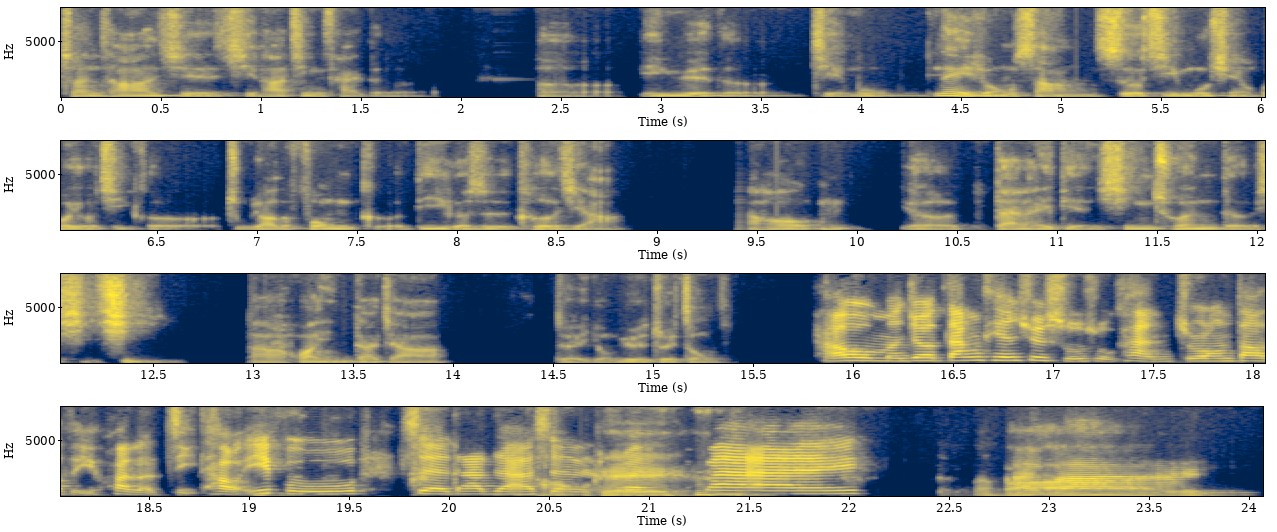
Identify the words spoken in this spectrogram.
穿插一些其他精彩的。呃，音乐的节目内容上设计目前会有几个主要的风格，第一个是客家，然后呃带来一点新春的喜气，啊，欢迎大家对踊跃追踪。好，我们就当天去数数看朱荣到底换了几套衣服。谢谢大家，谢谢，拜拜，拜拜。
